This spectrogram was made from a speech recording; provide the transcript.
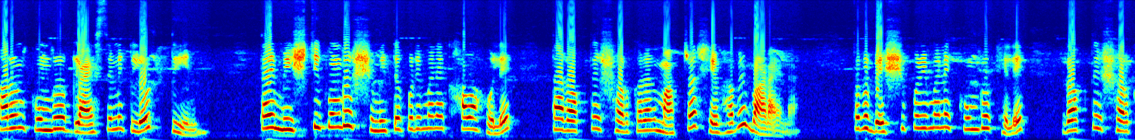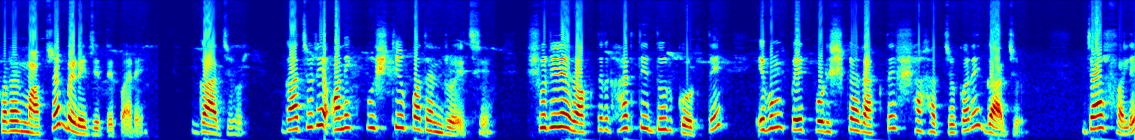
কারণ কুমড়োর গ্লাইসেমিক লোড তিন। তাই মিষ্টি কুমড়ো সীমিত পরিমাণে খাওয়া হলে তা রক্তের শর্করার মাত্রা সেভাবে বাড়ায় না। তবে বেশি পরিমাণে কুমড়ো খেলে রক্তের শর্করার মাত্রা বেড়ে যেতে পারে। গাজর। গাজরে অনেক পুষ্টি উপাদান রয়েছে। শরীরে রক্তের ঘাটতি দূর করতে এবং পেট পরিষ্কার রাখতে সাহায্য করে গাজর, যার ফলে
